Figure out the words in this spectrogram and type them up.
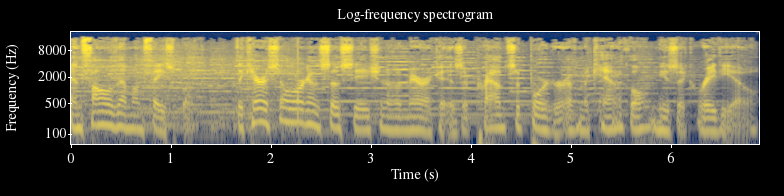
and follow them on Facebook. The Carousel Organ Association of America is a proud supporter of mechanical music radio.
